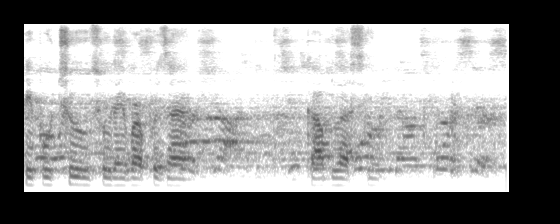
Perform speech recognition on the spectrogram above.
People choose who they represent. God bless you.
